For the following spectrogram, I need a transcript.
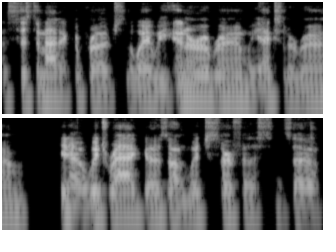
a systematic approach to the way we enter a room, we exit a room. You know, which rag goes on which surface, and so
